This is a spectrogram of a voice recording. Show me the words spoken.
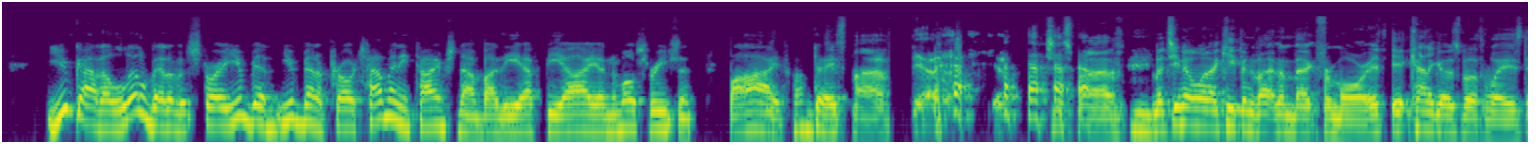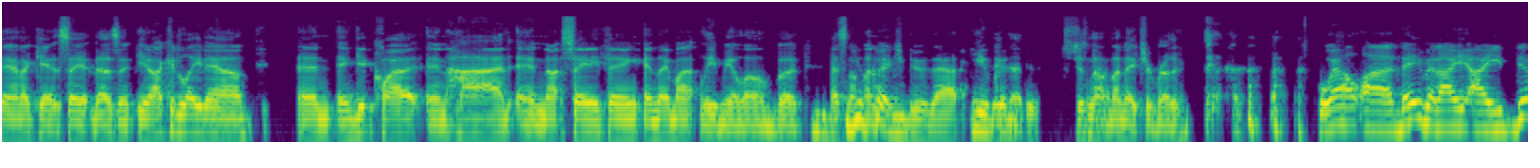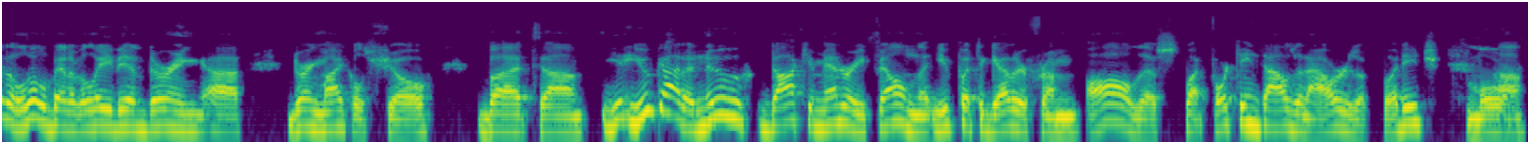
you've got a little bit of a story. You've been you've been approached how many times now by the FBI and the most recent five. Okay. Just five. Yeah. yeah. Just five. But you know what? I keep inviting them back for more. It it kind of goes both ways, Dan. I can't say it doesn't. You know, I could lay down and and get quiet and hide and not say anything and they might leave me alone, but that's not you my couldn't nature. do that. You couldn't do that. It's just not my nature, brother. Well, uh, David, I, I did a little bit of a lead in during uh, during Michael's show, but um, you, you've got a new documentary film that you've put together from all this what fourteen thousand hours of footage, More. uh,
